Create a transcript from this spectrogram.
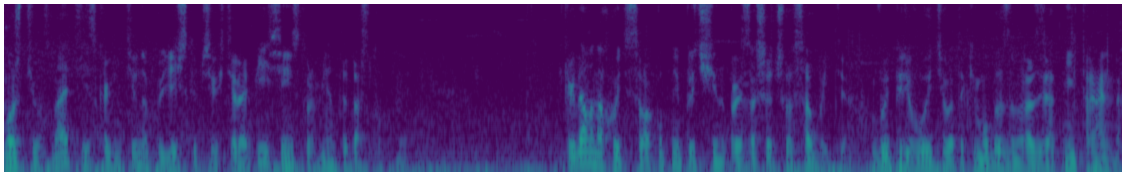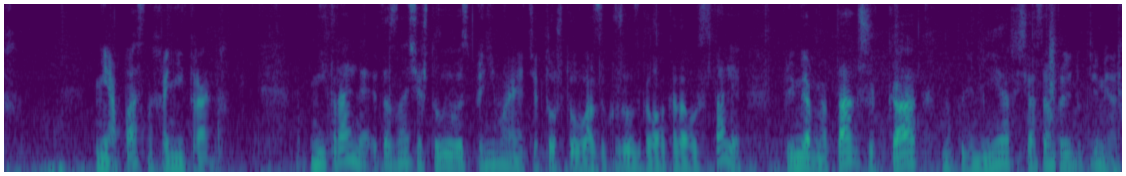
можете узнать из когнитивно-поведенческой психотерапии. Все инструменты доступны. И когда вы находите совокупные причины произошедшего события, вы переводите его таким образом в разряд нейтральных. Не опасных, а нейтральных. Нейтральное – это значит, что вы воспринимаете то, что у вас закружилась голова, когда вы встали, примерно так же, как, например, сейчас я вам приведу пример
